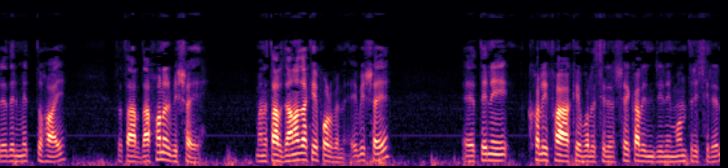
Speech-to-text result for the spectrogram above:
যেদিন মৃত্যু হয়, তো তার দাফনের বিষয়ে মানে তার জানাজাকে পড়বেন, এ বিষয়ে তিনি খলিফাকে বলেছিলেন সেকালীন যিনি মন্ত্রী ছিলেন,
